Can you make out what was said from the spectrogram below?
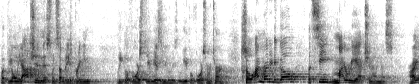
But the only option in this when somebody's bringing lethal force to you is you use lethal force in return. So I'm ready to go. Let's see my reaction on this, all right?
